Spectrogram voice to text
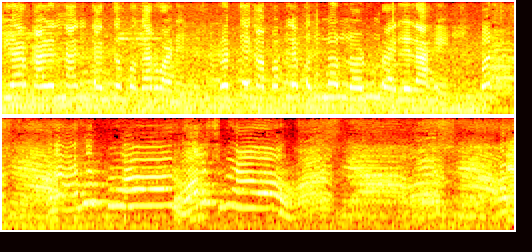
जी आर काढेल ना आणि त्यांचं पगार वाढेल. प्रत्येक आपापल्या परीनं लढून राहिलेला आहे. पण अरे अजित पवार होश में आओ अरे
